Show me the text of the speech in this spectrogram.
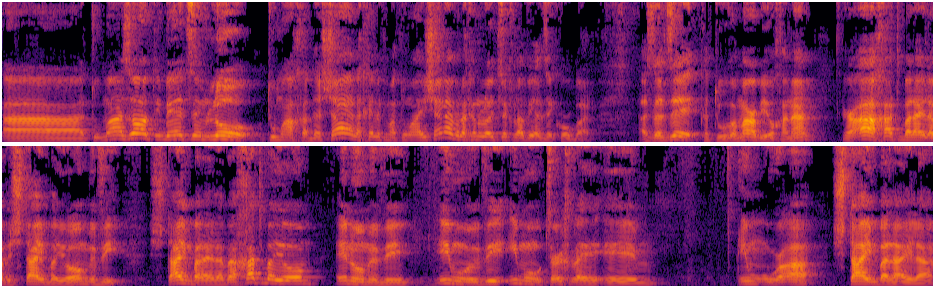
שהטומאה הזאת היא בעצם לא טומאה חדשה, אלא חלק מהטומאה הישנה, ולכן הוא לא יצטרך להביא על זה קורבן. אז על זה כתוב, אמר רבי יוחנן, ראה אחת בלילה ושתיים ביום, מביא. שתיים בלילה ואחת ביום, אינו מביא. אם הוא מביא, אם הוא צריך ל... אה, אם הוא ראה שתיים בלילה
